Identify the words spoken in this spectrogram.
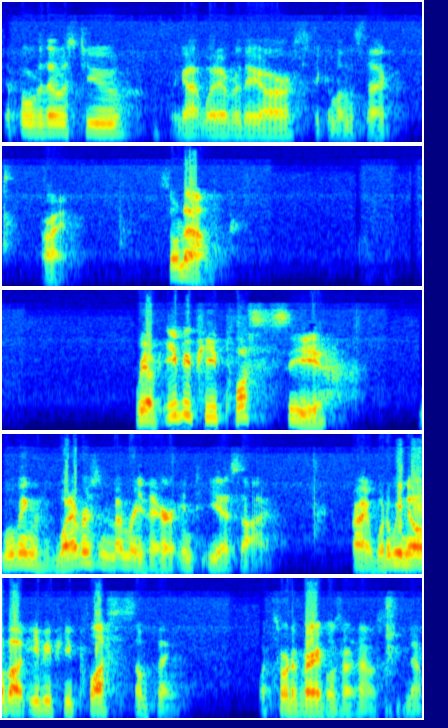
step over those two. I got whatever they are, stick them on the stack. All right, so now we have EBP plus C moving whatever's in memory there into ESI. All right, what do we know about EBP plus something? What sort of variables are those? No.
